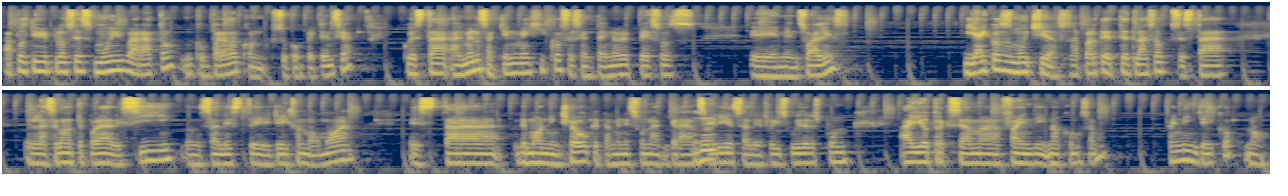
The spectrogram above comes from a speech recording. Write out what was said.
Apple TV Plus es muy barato comparado con su competencia. Cuesta, al menos aquí en México, 69 pesos eh, mensuales. Y hay cosas muy chidas. aparte de Ted Lasso, pues está en la segunda temporada de Sí, donde sale este Jason Momoa. Está The Morning Show, que también es una gran serie, sale Reese Witherspoon. Hay otra que se llama Finding, no, ¿cómo se llama? Finding Jacob, no.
